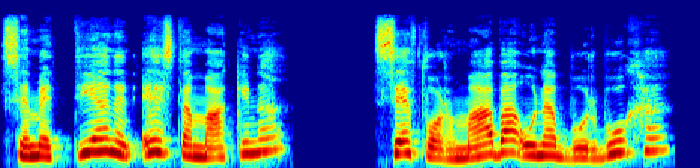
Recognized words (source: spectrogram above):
Se metían en esta máquina, se formaba una burbuja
